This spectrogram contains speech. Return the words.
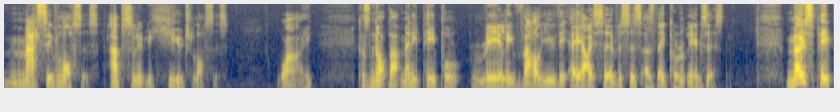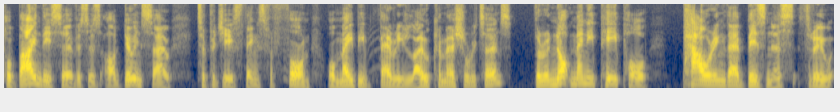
massive losses, absolutely huge losses. Why? Because not that many people really value the AI services as they currently exist. Most people buying these services are doing so to produce things for fun or maybe very low commercial returns. There are not many people powering their business through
